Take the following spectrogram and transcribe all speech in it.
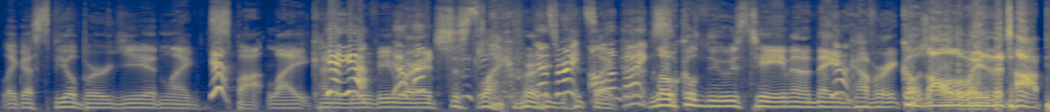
like a Spielbergian like spotlight kind Yeah, of yeah, movie uh-huh, where it's just like where That's right, it's all like local news team and then they Yeah. uncover it goes all the way to the top.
